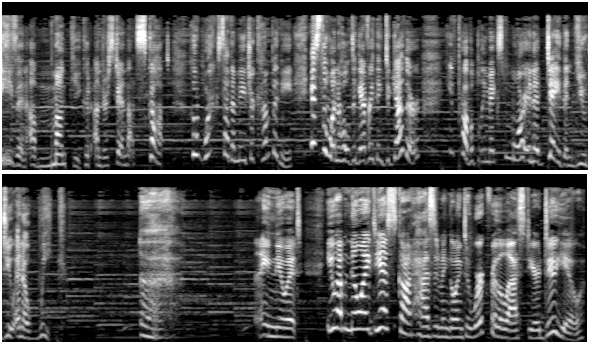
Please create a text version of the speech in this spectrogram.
Even a monkey could understand that Scott, who works at a major company, is the one holding everything together. He probably makes more in a day than you do in a week. Ugh. I knew it. You have no idea Scott hasn't been going to work for the last year, do you?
